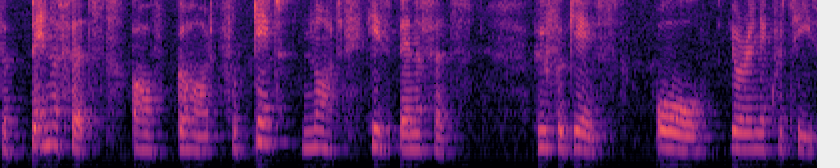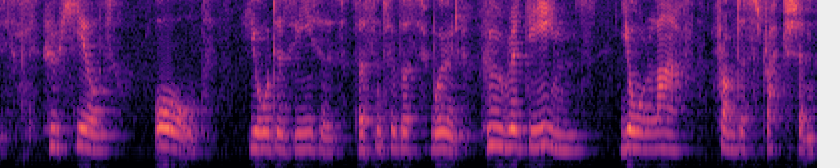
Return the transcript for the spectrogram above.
the benefits of God. Forget not his benefits. Who forgives all your iniquities, who heals all your diseases. Listen to this word who redeems your life from destruction.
